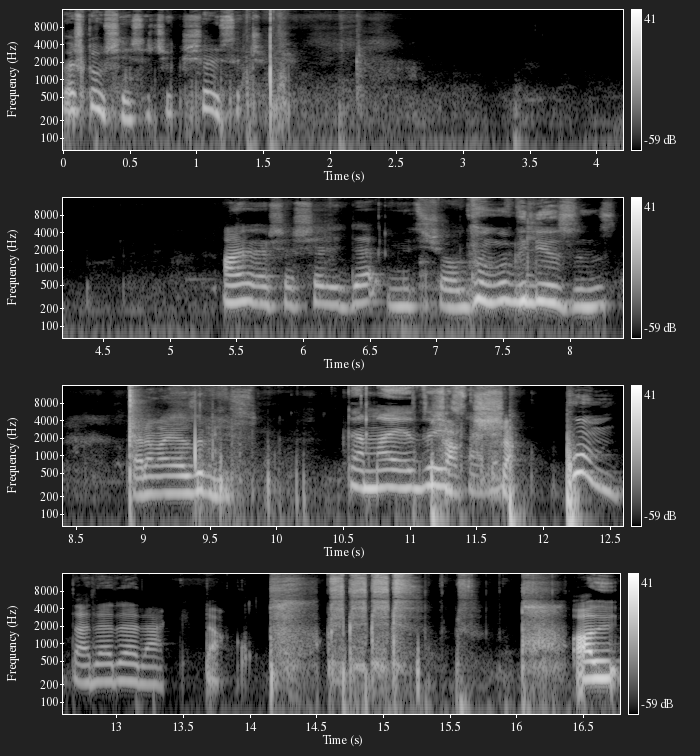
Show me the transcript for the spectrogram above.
Başka bir şey seçecek. Şöyle seçecek. Arkadaşlar şöyle de müthiş olduğumu biliyorsunuz. Taramaya hazır mıyız? Tamam yazıyız Şak şak. Pum. Darararak. Tak. Abi.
